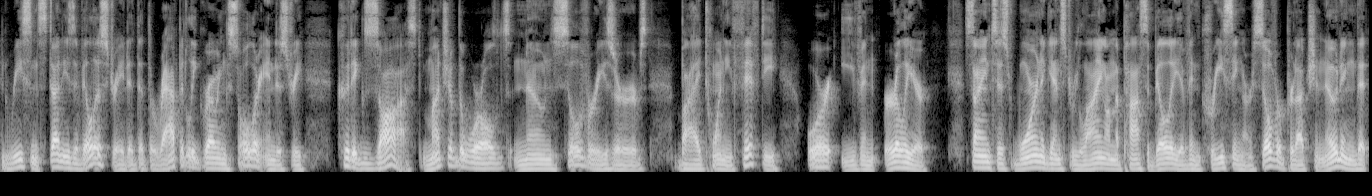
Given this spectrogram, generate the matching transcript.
and recent studies have illustrated that the rapidly growing solar industry could exhaust much of the world's known silver reserves by 2050 or even earlier. Scientists warn against relying on the possibility of increasing our silver production, noting that,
